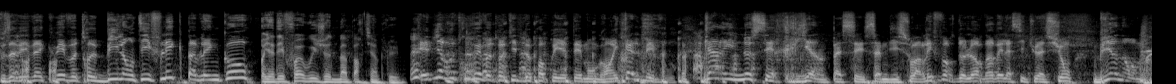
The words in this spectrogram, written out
Vous avez évacué votre bilan anti-flic, Pavlenko Il y a des fois, oui, je ne m'appartiens plus. Eh bien, retrouvez votre titre de propriété, mon grand, et calmez-vous. Car il ne s'est rien passé samedi soir. Les forces de l'ordre avaient la situation bien en main.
